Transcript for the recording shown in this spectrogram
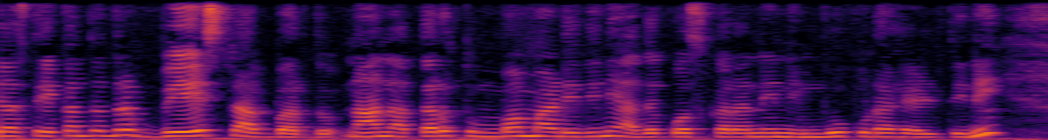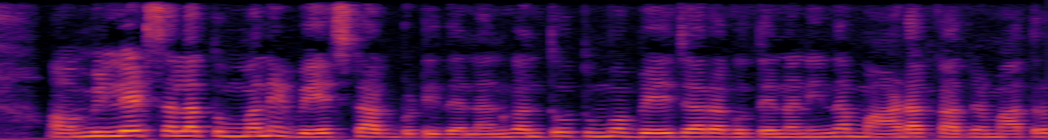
ಜಾಸ್ತಿ, ಯಾಕಂತಂದ್ರೆ ವೇಸ್ಟ್ ಆಗಬಾರ್ದು. ನಾನು ಆ ಥರ ತುಂಬ ಮಾಡಿದ್ದೀನಿ ಅದಕ್ಕೋಸ್ಕರನೇ ನಿಮಗೂ ಕೂಡ ಹೇಳ್ತೀನಿ. ಮಿಲ್ಲೆಟ್ಸ್ ಎಲ್ಲ ತುಂಬಾನೇ ವೇಸ್ಟ್ ಆಗಿಬಿಟ್ಟಿದೆ. ನನಗಂತೂ ತುಂಬ ಬೇಜಾರಾಗುತ್ತೆ. ನನ್ನಿಂದ ಮಾಡೋಕ್ಕಾದ್ರೆ ಮಾತ್ರ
